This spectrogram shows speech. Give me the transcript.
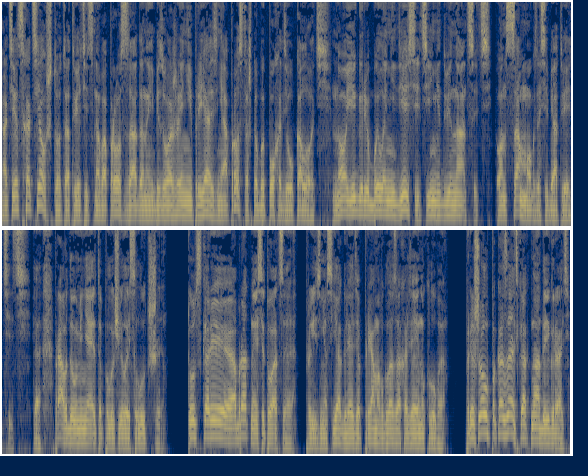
Отец хотел что-то ответить на вопрос, заданный без уважения и приязни, а просто, чтобы походе уколоть. Но Игорю было не десять и не двенадцать. Он сам мог за себя ответить. Правда, у меня это получилось лучше. «Тут скорее обратная ситуация», — произнес я, глядя прямо в глаза хозяину клуба. «Пришел показать, как надо играть».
